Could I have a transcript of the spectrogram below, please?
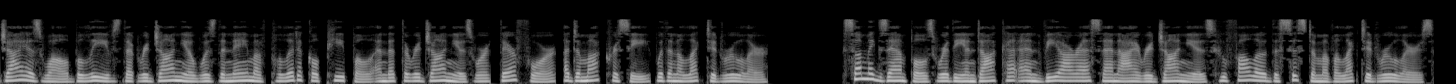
Jayaswal believes that Rajanya was the name of political people and that the Rajanyas were, therefore, a democracy with an elected ruler. Some examples were the Andhaka and Vrsni Rajanyas who followed the system of elected rulers.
